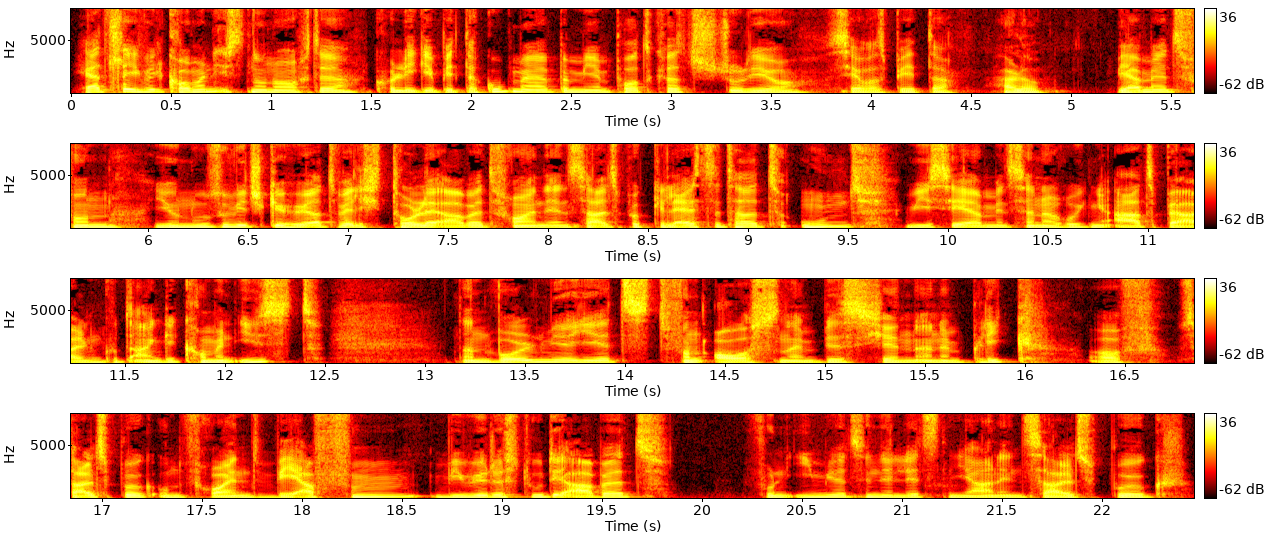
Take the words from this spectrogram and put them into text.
Herzlich willkommen ist nun auch der Kollege Peter Gubmeier bei mir im Podcaststudio. Servus Peter. Hallo. Wir haben jetzt von Junusovic gehört, welche tolle Arbeit Freunde in Salzburg geleistet hat und wie sehr er mit seiner ruhigen Art bei allen gut angekommen ist. Dann wollen wir jetzt von außen ein bisschen einen Blick auf Salzburg und Freund werfen. Wie würdest du die Arbeit von ihm jetzt in den letzten Jahren in Salzburg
